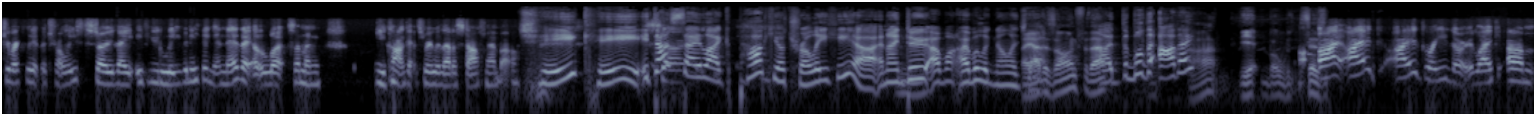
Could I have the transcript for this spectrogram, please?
directly at the trolleys. So they, if you leave anything in there, they alert someone you can't get through without a staff member. Cheeky. It does say like park your trolley here, and I do. I want. I will acknowledge they that. are designed for Uh, that. th- well, th- are they? Ah, yeah, well, it says I, I I agree though. Like um,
